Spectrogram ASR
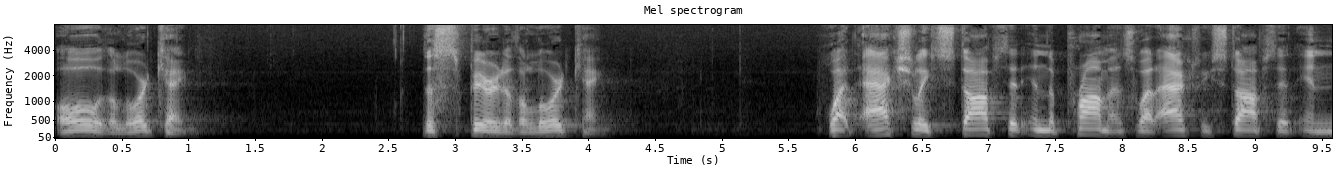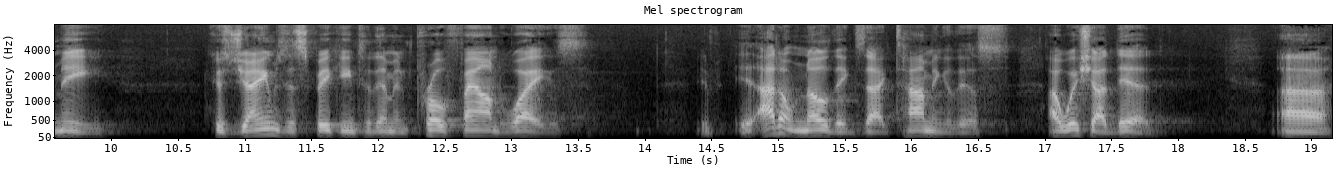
Oh, the Lord came. The Spirit of the Lord came. What actually stops it in the promise, what actually stops it in me, because James is speaking to them in profound ways. If, I don't know the exact timing of this. I wish I did. Uh,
